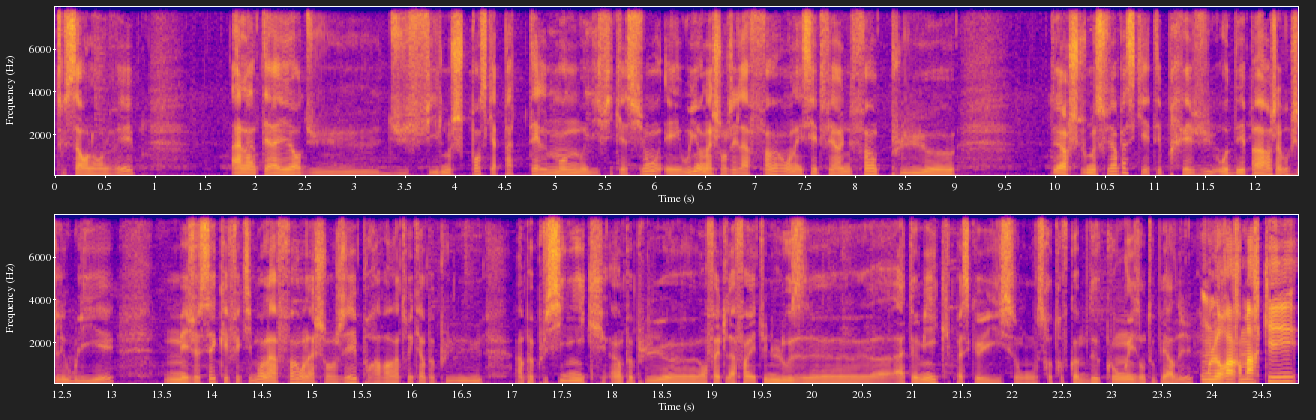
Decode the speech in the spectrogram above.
Tout ça on l'a enlevé à l'intérieur du, film, je pense qu'il n'y a pas tellement de modifications. Et oui, on a changé la fin. On a essayé de faire une fin plus. Euh, d'ailleurs, je ne me souviens pas ce qui était prévu au départ. J'avoue que je l'ai oublié. Mais je sais qu'effectivement, la fin, on l'a changé pour avoir un truc un peu plus, un peu plus cynique, un peu plus. Euh, en fait, la fin est une loose euh, atomique parce qu'ils se retrouvent comme deux cons, ils ont tout perdu. On l'aura remarqué,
